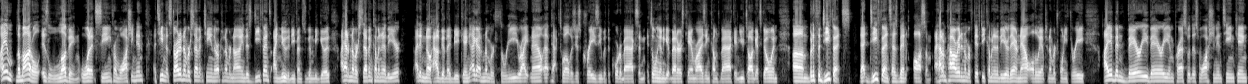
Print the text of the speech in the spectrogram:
I am the model is loving what it's seeing from Washington, a team that started number 17, they're up to number nine. This defense, I knew the defense was going to be good. I had them number seven coming into the year. I didn't know how good they'd be, King. I got them number three right now. That Pac 12 is just crazy with the quarterbacks, and it's only going to get better as Cam Rising comes back and Utah gets going. Um, but it's the defense that defense has been awesome. I had them power rated number 50 coming into the year. They are now all the way up to number 23. I have been very, very impressed with this Washington team, King.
